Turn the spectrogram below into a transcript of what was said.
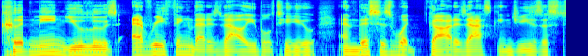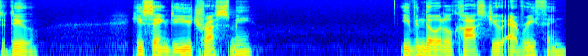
could mean you lose everything that is valuable to you. And this is what God is asking Jesus to do. He's saying, Do you trust me? Even though it'll cost you everything?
